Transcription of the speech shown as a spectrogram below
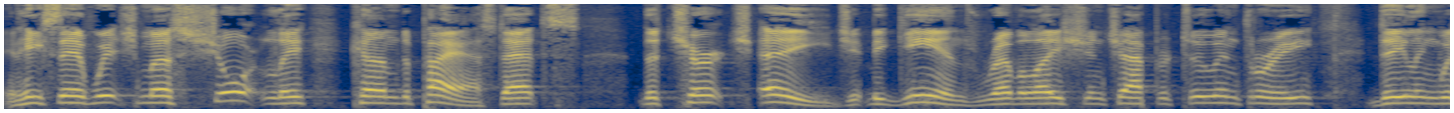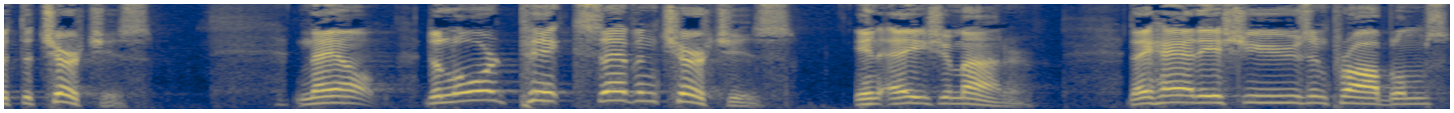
And He said, which must shortly come to pass. That's the church age. It begins, Revelation chapter 2 and 3, dealing with the churches. Now, the Lord picked seven churches in Asia Minor. They had issues and problems.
